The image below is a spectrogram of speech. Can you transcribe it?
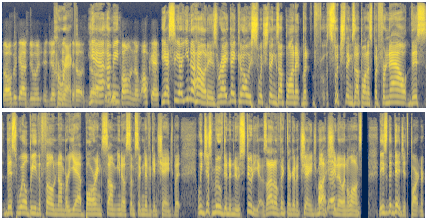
So all we gotta do is, is just Correct. the, the, Yeah, the I mean- phone number. Okay. Yeah, CR, you know how it is, right? They could always switch things up on it, but f- switch things up on us. But for now, this this will be the phone number. Yeah, barring some you know some significant change. But we just moved into new studios. I don't think they're going to change much. Okay. You know, in a long. These are the digits, partner.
